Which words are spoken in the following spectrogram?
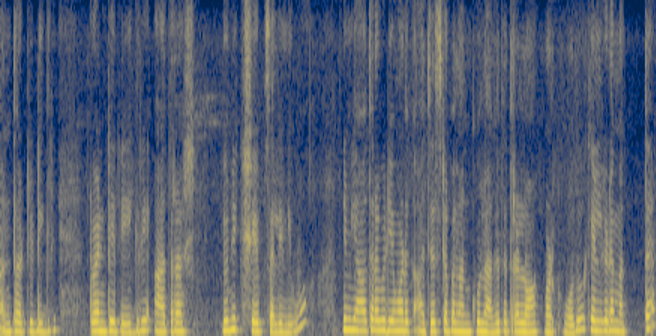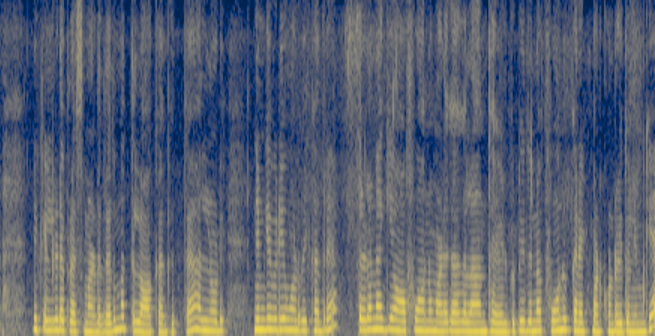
one thirty degree twenty degree ಆ ಥರ ಯುನಿಕ್ ಶೇಪ್ಸಲ್ಲಿ ನೀವು ನಿಮ್ಗೆ ಯಾವ ಥರ ವೀಡಿಯೋ ಮಾಡೋಕ್ಕೆ ಅಡ್ಜಸ್ಟಬಲ್ ಅನುಕೂಲ ಆಗುತ್ತೆ ಆ ಥರ ಲಾಕ್ ಮಾಡ್ಕೋಬೋದು. ಕೆಳಗಡೆ ಮತ್ತೆ ನೀವು ಕೆಳಗಡೆ ಪ್ರೆಸ್ ಮಾಡಿದ್ರೆ ಅದು ಮತ್ತೆ ಲಾಕ್ ಆಗುತ್ತೆ. ಅಲ್ಲಿ ನೋಡಿ ನಿಮಗೆ ವಿಡಿಯೋ ಮಾಡಬೇಕಾದ್ರೆ ಸಡನ್ನಾಗಿ ಆಫ್ ಆನು ಮಾಡೋಕ್ಕಾಗಲ್ಲ ಅಂತ ಹೇಳಿಬಿಟ್ಟು ಇದನ್ನು ಫೋನಿಗೆ ಕನೆಕ್ಟ್ ಮಾಡಿಕೊಂಡ್ರೆ ಇದು ನಿಮಗೆ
